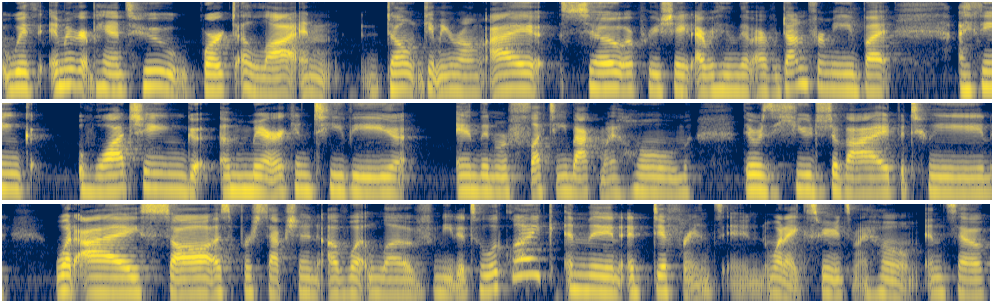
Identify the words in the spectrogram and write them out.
with immigrant parents who worked a lot, and don't get me wrong, I so appreciate everything they've ever done for me, but I think watching American TV and then reflecting back my home, there was a huge divide between what I saw as a perception of what love needed to look like, and then a difference in what I experienced in my home. And so,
